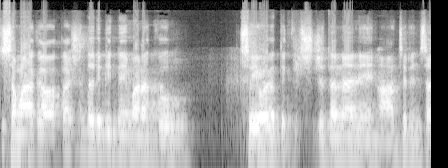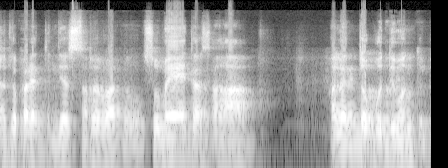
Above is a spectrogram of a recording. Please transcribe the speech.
సో మనకు అవకాశం దొరికింది మనకు. సో ఎవరైతే కృష్ణచితనాన్ని ఆచరించడానికి ప్రయత్నం చేస్తున్నారో వాళ్ళు సుమేత సహా వాళ్ళు ఎంతో బుద్ధిమంతులు.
